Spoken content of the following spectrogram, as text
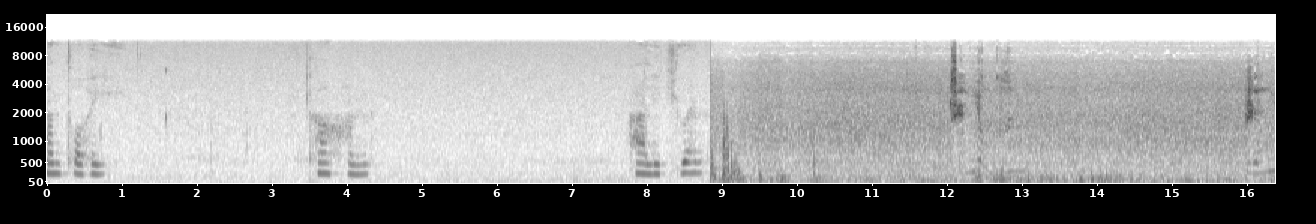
And for 他很哈利，娟人永康人与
